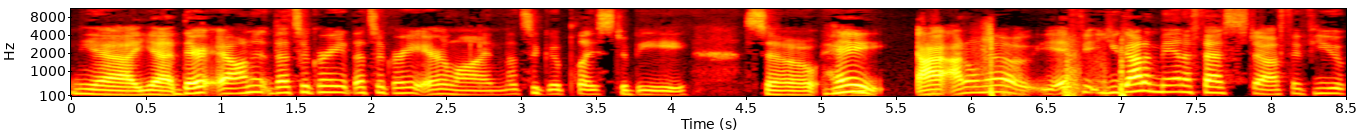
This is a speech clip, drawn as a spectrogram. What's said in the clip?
Yeah, yeah. They're on it. That's a great. That's a great airline. That's a good place to be. So hey, I, I don't know if you, you got to manifest stuff. If you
